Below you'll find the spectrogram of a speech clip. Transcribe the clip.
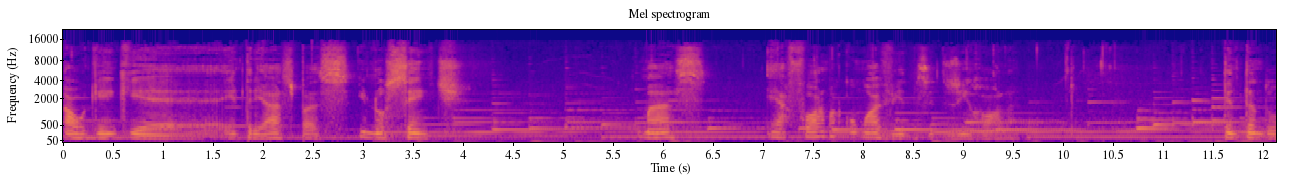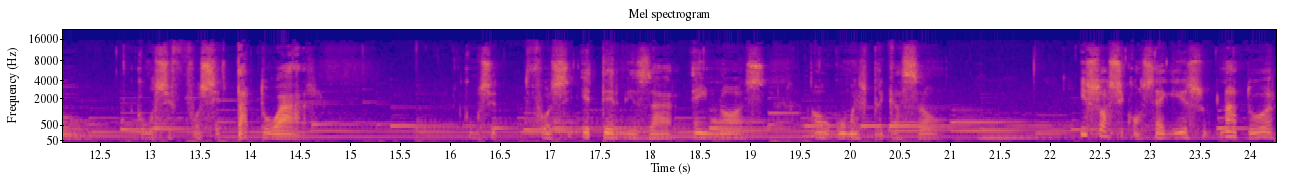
alguém que é, entre aspas, inocente, mas é a forma como a vida se desenrola, tentando como se fosse tatuar, como se fosse eternizar em nós alguma explicação. E só se consegue isso na dor,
